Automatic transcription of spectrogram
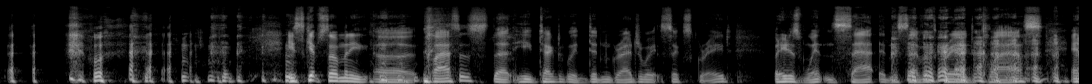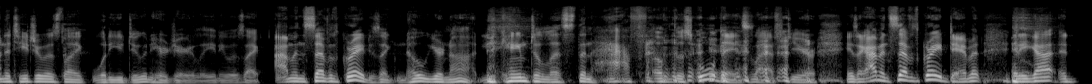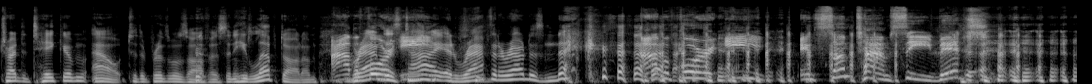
he skipped so many uh, classes that he technically didn't graduate sixth grade, but but he just went and sat in the seventh grade class. And the teacher was like, What are you doing here, Jerry Lee? And he was like, I'm in seventh grade. He's like, No, you're not. You came to less than half of the school days last year. He's like, I'm in seventh grade, damn it. And he got and tried to take him out to the principal's office and he leapt on him, I'm grabbed his E. tie and wrapped it around his neck. I'm before E and sometimes C, bitch.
